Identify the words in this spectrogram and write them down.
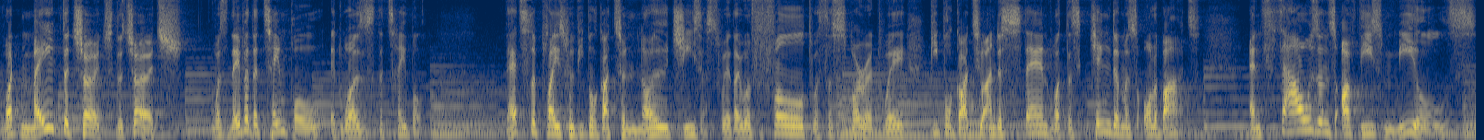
What made the church the church was never the temple, it was the table. That's the place where people got to know Jesus, where they were filled with the Spirit, where people got to understand what this kingdom is all about. And thousands of these meals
